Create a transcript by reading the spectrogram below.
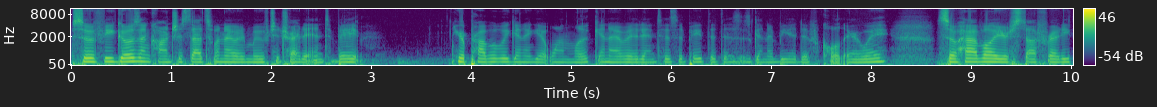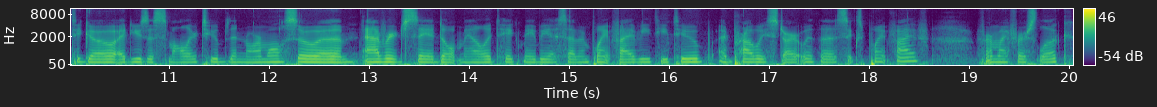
So if he goes unconscious, that's when I would move to try to intubate. You're probably going to get one look, and I would anticipate that this is going to be a difficult airway. So have all your stuff ready to go. I'd use a smaller tube than normal. So um, average, say, adult male would take maybe a 7.5 ET tube. I'd probably start with a 6.5 for my first look.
